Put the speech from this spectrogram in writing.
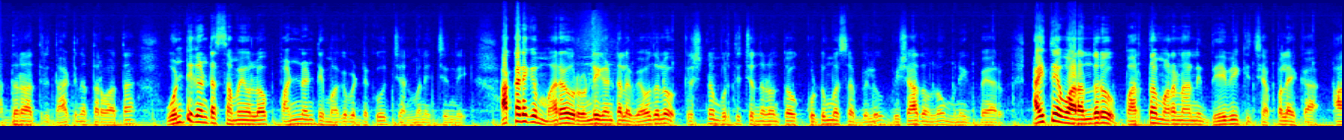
అర్ధరాత్రి దాటిన తర్వాత ఒంటి గంట సమయంలో పన్నంటి మగబిడ్డకు జన్మనిచ్చింది. అక్కడికి మరో రెండు గంటల వ్యవధిలో కృష్ణ మృతి చెందడంతో కుటుంబ సభ్యులు విషాదంలో మునిగిపోయారు. అయితే వారందరూ భర్త మరణాన్ని దేవికి చెప్పలేక ఆ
